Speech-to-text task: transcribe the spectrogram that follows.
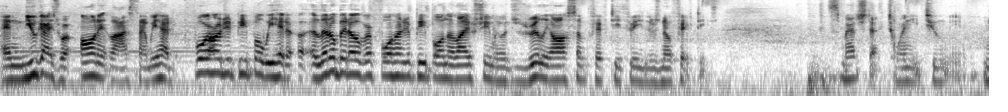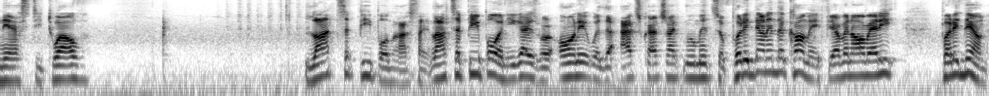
And you guys were on it last night. We had 400 people. We hit a, a little bit over 400 people on the live stream, which is really awesome. 53. There's no 50s. Smash that 22, man. Nasty 12 lots of people last night. Lots of people and you guys were on it with the at scratch life movement. So put it down in the comment if you haven't already. Put it down.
